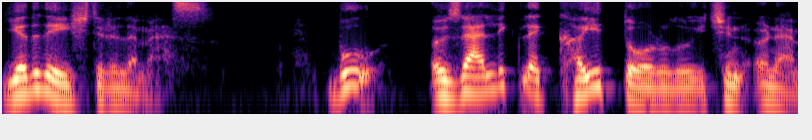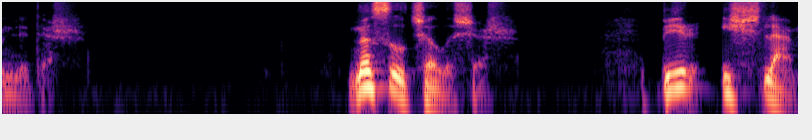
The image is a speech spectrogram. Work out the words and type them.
ya da değiştirilemez. Bu özellikle kayıt doğruluğu için önemlidir. Nasıl çalışır? Bir işlem.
